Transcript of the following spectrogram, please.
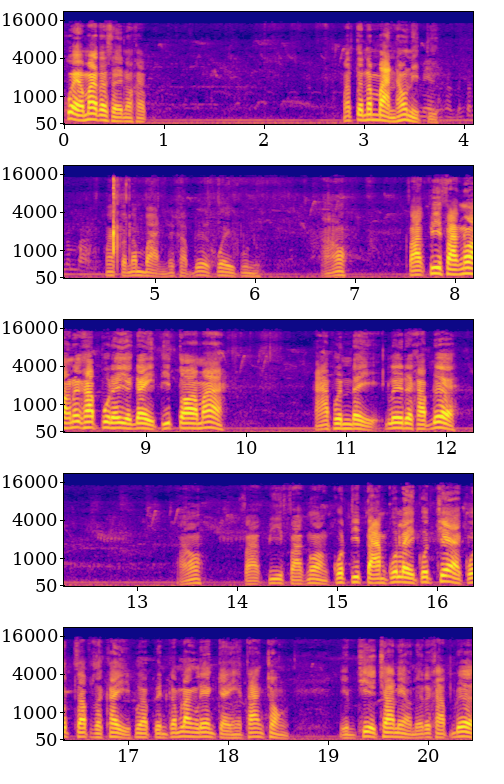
กล้วยเอามาแตาใส่เนาะครับ มาแตะน้ำบานเท่านี่ติแม่นครับเป็นต้นน้ำบ้านมาแตะน้ำบานนะครับเด้อกล้วยพุ่นเอาฝากพี่ฝากน้องนะครับ ผู้ใดอยากได้ติดต่อมาหาเพิ่นได้เลยเด้อครับเด้อเอา ฝากพี่ฝากน้อง กดติดตาม กดไลค์ กดแชร์ กดซับสไครต์เพื่อเป็นกำลังแรงใจให้ทางช่องเอ็มเชชาแนลเนี่ยนะครับ เด้อ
